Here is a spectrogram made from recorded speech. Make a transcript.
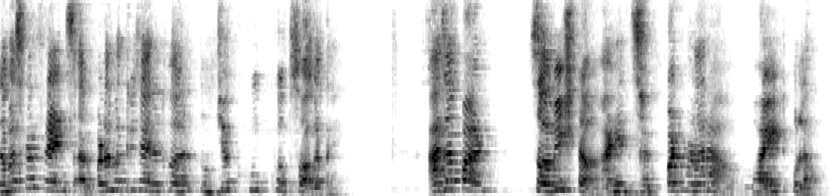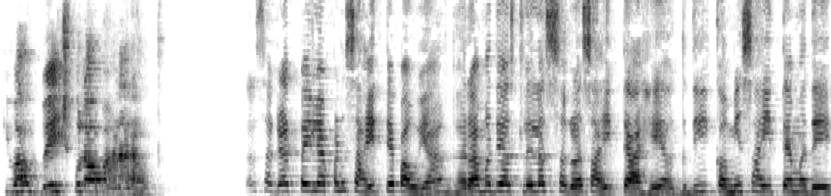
नमस्कार फ्रेंड्स अर्पणा मात्री चॅनलवर तुमचे खूप खूप स्वागत आहे. आज आपण चविष्ट आणि झटपट होणारा व्हाईट पुलाव किंवा व्हेज पुलाव पाहणार आहोत. तर सगळ्यात पहिले आपण साहित्य पाहूया. घरामध्ये असलेलं सगळं साहित्य आहे अगदी कमी साहित्यामध्ये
